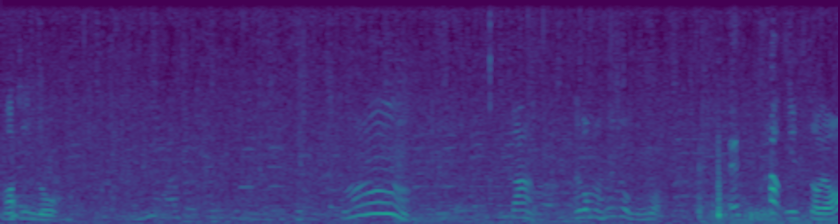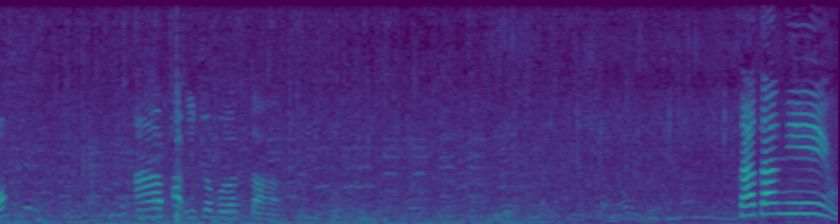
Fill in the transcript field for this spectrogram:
맛있어. 음, 짱. 이것만 해줘, 이거. 에, 팝 있어요? 아, 팝 잊어버렸다. 사장님,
